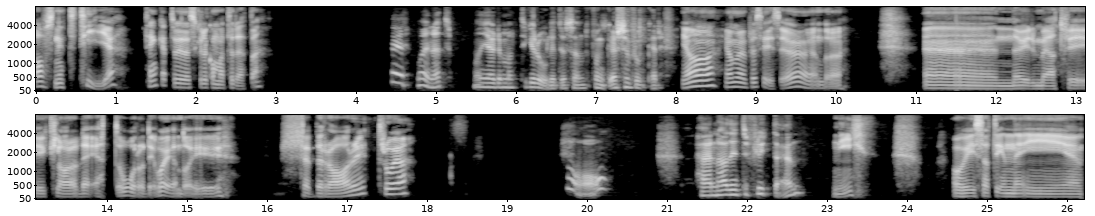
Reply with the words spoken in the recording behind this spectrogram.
Avsnitt 10. Tänk att vi skulle komma till detta. Eh, why not? Man gör det man tycker är roligt och sen funkar så funkar det. Ja, ja men precis. Jag är ändå eh, nöjd med att vi klarade ett år och det var ju ändå i februari, tror jag. Ja. Han hade inte flyttat än. Ni. Och vi satt inne i eh,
